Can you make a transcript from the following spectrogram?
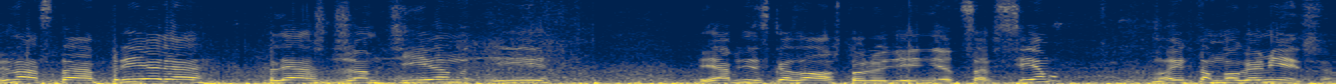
12 апреля, пляж Джамтьен. И я бы не сказал, что людей нет совсем, но их намного меньше.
